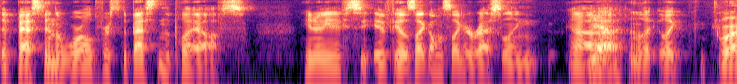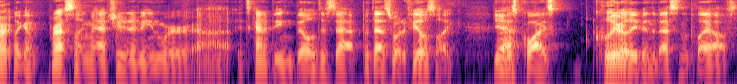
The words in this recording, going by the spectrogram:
the best in the world versus the best in the playoffs. You know, it, it feels like almost like a wrestling, uh, Yeah. like like Right. like a wrestling match. You know what I mean? Where uh, it's kind of being billed as that, but that's what it feels like. Yeah. because Kawhi's clearly been the best in the playoffs.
